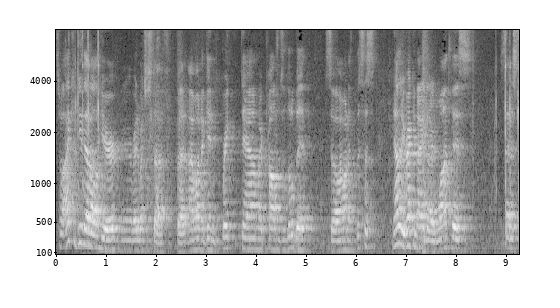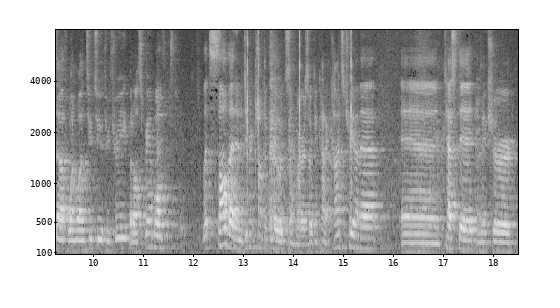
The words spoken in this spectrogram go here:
So I could do that all here, write a bunch of stuff, but I want to again break down my problems a little bit. So I want to, let's just, now that I recognize that I want this set of stuff, 1, 1, 2, 2, 3, 3, but all scrambled, let's solve that in a different chunk of code somewhere so I can kind of concentrate on that and test it and make sure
